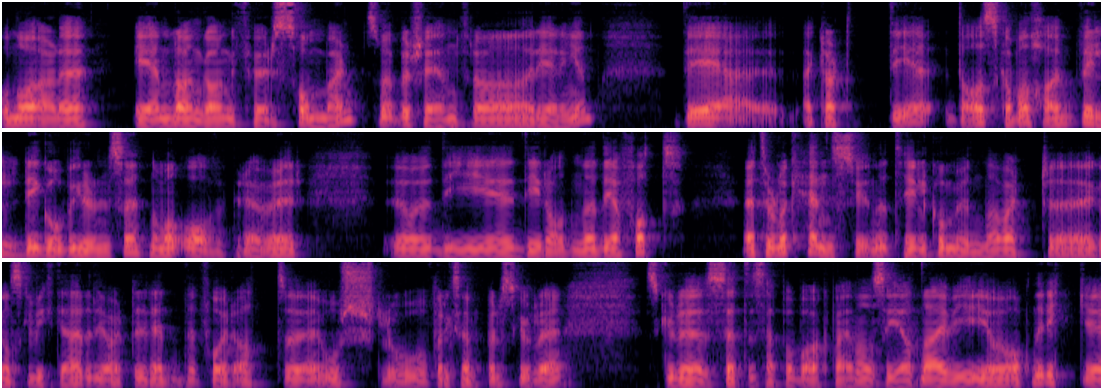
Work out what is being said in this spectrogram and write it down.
Og nå er det en eller annen gang før sommeren som er beskjeden fra regjeringen. Det er klart, det, da skal man ha en veldig god begrunnelse når man overprøver de, de, rådene de har fått. Jeg tror nok hensynet til kommunene har vært ganske viktig her. De har vært redde for at Oslo f.eks. Skulle, skulle sette seg på bakbeina og si at nei, vi åpner ikke,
